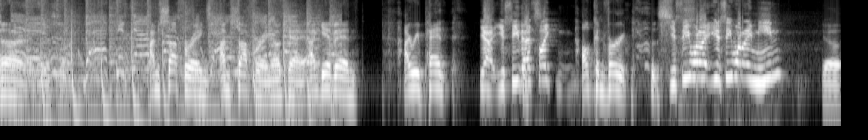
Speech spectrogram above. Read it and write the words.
All right, go. I'm suffering. I'm suffering. Okay, I give in. I repent. Yeah, you see, that's like I'll convert. you see what I? You see what I mean? Yeah.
